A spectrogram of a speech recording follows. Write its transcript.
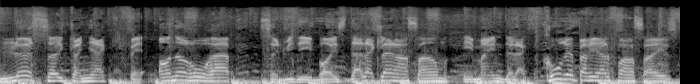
Le seul cognac qui fait honneur au rap, celui des boys d'Alaclaire Ensemble et même de la Cour impériale française.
